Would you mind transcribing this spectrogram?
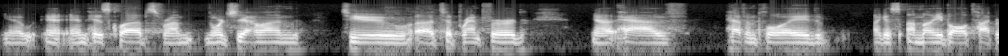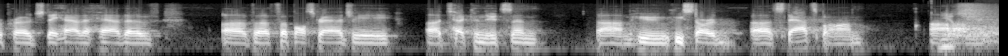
you know, and, and his clubs from Nordsjælland to uh, to Brentford, you know, have have employed, I guess, a Moneyball type approach. They had a head of of uh, football strategy, uh, Ted Knutson, um, who who started uh, StatsBomb, um,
